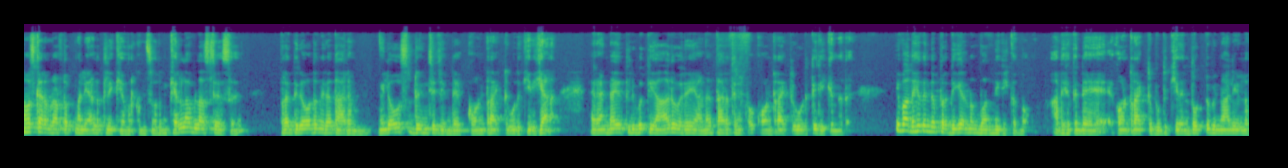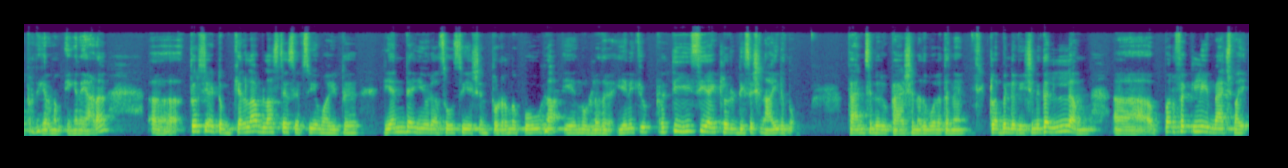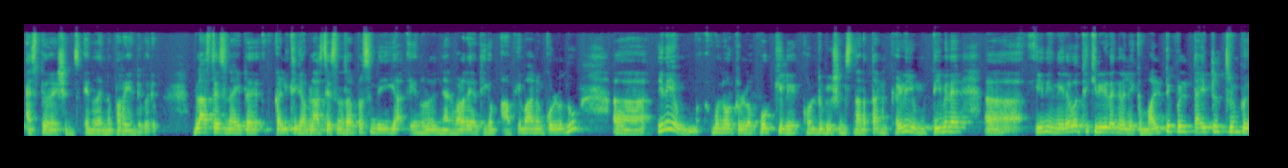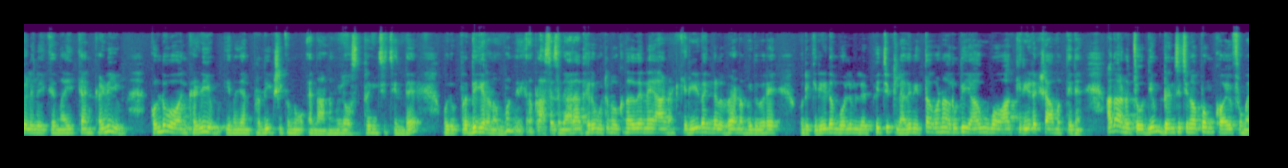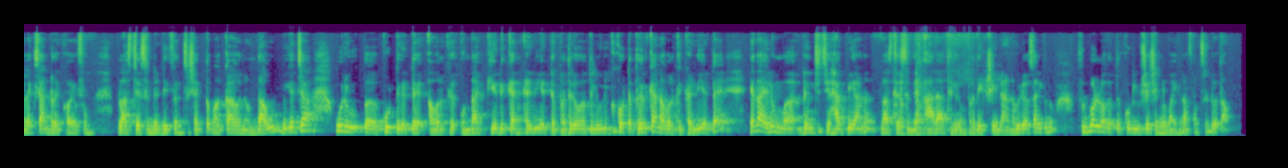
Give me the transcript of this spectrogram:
നമസ്കാരം റാഫ്ടോക് മലയാളത്തിലേക്ക് അവർക്കും സ്വാഗതം. കേരള ബ്ലാസ്റ്റേഴ്സ് പ്രതിരോധ നിര താരം മിലോസ് ഡ്രിൻസിന്റെ കോൺട്രാക്ട് പുതുക്കിയിരിക്കുകയാണ് രണ്ടായിരത്തി ഇരുപത്തി ആറ് വരെയാണ് താരത്തിന് ഇപ്പോൾ കോൺട്രാക്ട് കൊടുത്തിരിക്കുന്നത്. ഇപ്പോൾ അദ്ദേഹത്തിന്റെ പ്രതികരണം വന്നിരിക്കുന്നു. അദ്ദേഹത്തിന്റെ കോൺട്രാക്ട് പുതുക്കിയതിന് തൊട്ടു പിന്നാലെയുള്ള പ്രതികരണം ഇങ്ങനെയാണ്. തീർച്ചയായിട്ടും കേരള ബ്ലാസ്റ്റേഴ്സ് എഫ് സിയുമായിട്ട് എന്റെ ഈ ഒരു അസോസിയേഷൻ തുടർന്ന് പോവുക എന്നുള്ളത് എനിക്ക് പ്രതി ഈസി ആയിട്ടുള്ള ഒരു ഡിസിഷൻ ആയിരുന്നു. ഫാൻസിന്റെ ഒരു പാഷൻ അതുപോലെ തന്നെ ക്ലബിന്റെ വിഷൻ ഇതെല്ലാം പെർഫെക്റ്റ്ലി മാച്ച് മൈ ആസ്പിറേഷൻസ് എന്ന് തന്നെ പറയേണ്ടി വരും. ബ്ലാസ്റ്റേഴ്സിനായിട്ട് കളിക്കുക ബ്ലാസ്റ്റേഴ്സിനെ റെപ്രസെന്റ് ചെയ്യുക എന്നുള്ളതിൽ ഞാൻ വളരെയധികം അഭിമാനം കൊള്ളുന്നു. ഇനിയും മുന്നോട്ടുള്ള പോക്കിൽ കോൺട്രിബ്യൂഷൻസ് നടത്താൻ കഴിയും. ടീമിനെ ഇനി നിരവധി കിരീടങ്ങളിലേക്ക് മൾട്ടിപ്പിൾ ടൈറ്റിൽ ട്രിംപുകളിലേക്ക് നയിക്കാൻ കഴിയും കൊണ്ടുപോകാൻ കഴിയും എന്ന് ഞാൻ പ്രതീക്ഷിക്കുന്നു എന്നാണ് മിലോസ് ട്രിൻസിച്ചിന്റെ ഒരു പ്രതികരണം വന്നിരിക്കുന്നത്. ബ്ലാസ്റ്റേഴ്സിന്റെ ആരാധകരും ഉറ്റുനോക്കുന്നത് തന്നെയാണ്. കിരീടങ്ങൾ വേണം. ഇതുവരെ ഒരു കിരീടം പോലും ലഭിച്ചിട്ടില്ല. അതിന് ഇത്തവണ റുതിയാകുമോ ആ കിരീടക്ഷാമത്തിന്? അതാണ് ചോദ്യം. ഡ്രിൻസിച്ചിനൊപ്പം കോയഫും അലക്സാണ്ടർ കോയഫും ബ്ലാസ്റ്റേഴ്സിന്റെ ഡിഫൻസ് ശക്തമാക്കാനുണ്ടാവും. മികച്ച ഒരു കൂട്ടുകെട്ട് അവർക്ക് ഉണ്ടാക്കിയെടുക്കാൻ കഴിയട്ടെ. പ്രതിരോധത്തിൽ ഉരുക്കുകോട്ട തീർക്കാൻ അവർക്ക് കഴിയട്ടെ. ഏതായാലും ഡെൻസിച്ച് ഹാപ്പിയാണ് ബ്ലാസ്റ്റേഴ്സിന്റെ ആരാധകരും പ്രതീക്ഷയിലാണ്. വീഡിയോ അവസാനിക്കുന്നു. ഫുട്ബോൾ ലോകത്ത് കൂടുതൽ വിശേഷങ്ങളുമായി റാഫ്റ്റോക്സ് എത്താം.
